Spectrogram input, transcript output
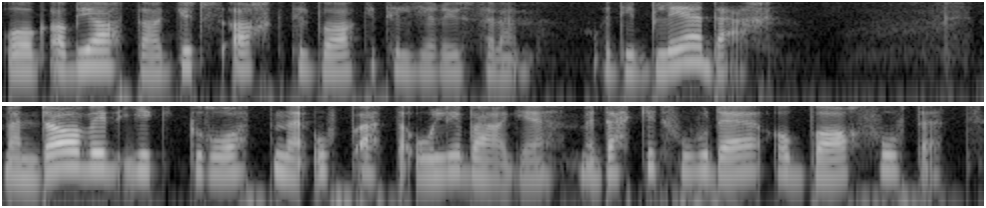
og Abiata Guds ark tilbake til Jerusalem, og de ble der. Men David gikk gråtende opp etter Oljeberget med dekket hode og barfotet.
